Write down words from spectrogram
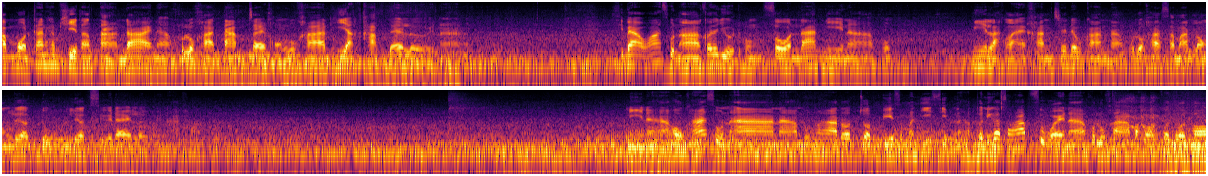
รับโหมดการขับขี่ต่างๆ ได้นะครับคุณลูกค้าตามใจของลูกค้าที่อยากขับได้เลยนะซีแบลว่าศูนย์อาก็จะอยู่ตรงโซนด้านนี้นะครับผมมีหลากหลายคันเช่นเดียวกันนะคุณลูกค้าสามารถลองเลือกดูเลือกซื้อได้เลยนะครับ นี่นะฮะ 650R นะครับลูกค้ารถจบปี 2020 นะครับ ตัวนี้ก็สภาพสวยนะ คุณลูกค้ามาพร้อมกับตัวท่อ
